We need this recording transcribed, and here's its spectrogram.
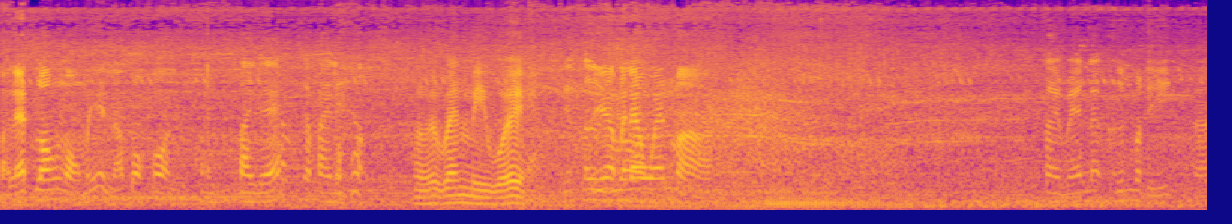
ปลาแรดล่องมองไม่เห็นนะบอกก่อนไปแล้วจะไปแล้วเออแว่นมีเว้ยเดี๋ยวตื่นเรียไม่ได้แว่นมาใส่แว่นนะขึ้นมาดีนะ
